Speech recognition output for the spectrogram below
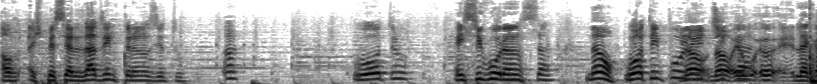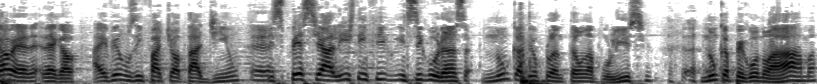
au- especializado em trânsito. O outro em segurança. Não. O outro em política. Não, não, eu, eu- é legal é, né, legal. Aí vem uns empatiotadinhos, É. especialista em, em segurança, nunca deu plantão na polícia, nunca pegou numa arma,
